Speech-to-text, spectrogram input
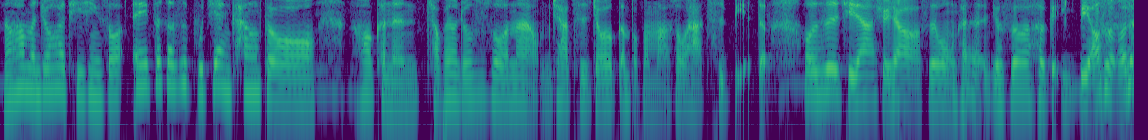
然后他们就会提醒说：“哎，这个是不健康的哦。”然后可能小朋友就是说：“那我们下次就会跟爸爸妈妈说，他吃别的，或者是其他学校老师，我们可能有时候喝个饮料什么的。”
